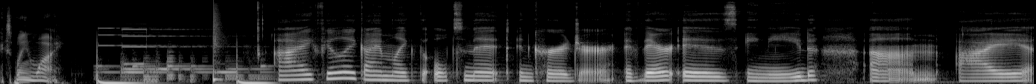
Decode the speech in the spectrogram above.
Explain why. I feel like I'm like the ultimate encourager. If there is a need, um, I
